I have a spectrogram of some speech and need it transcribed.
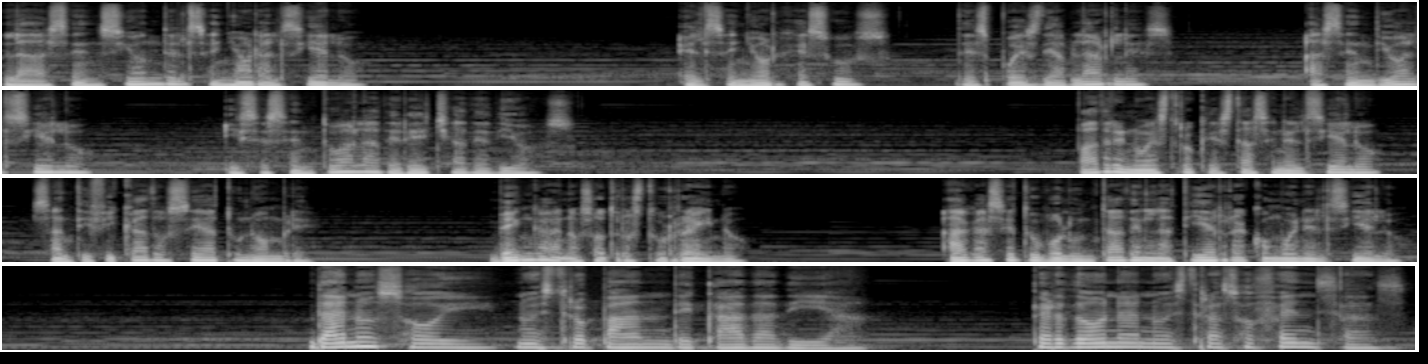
la ascensión del Señor al cielo. El Señor Jesús, después de hablarles, ascendió al cielo y se sentó a la derecha de Dios. Padre nuestro que estás en el cielo, santificado sea tu nombre. Venga a nosotros tu reino. Hágase tu voluntad en la tierra como en el cielo. Danos hoy nuestro pan de cada día. Perdona nuestras ofensas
